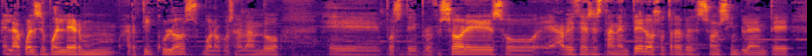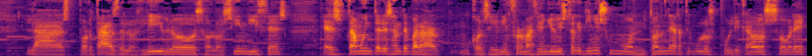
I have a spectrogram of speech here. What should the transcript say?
en la cual se pueden leer artículos, bueno, pues hablando eh, pues de profesores o a veces están enteros, otras veces son simplemente las portadas de los libros o los índices. Está muy interesante para conseguir información. Yo he visto que tienes un montón de artículos publicados sobre,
